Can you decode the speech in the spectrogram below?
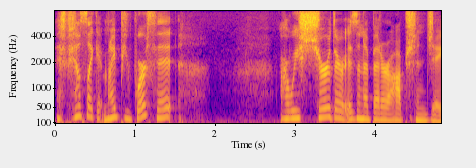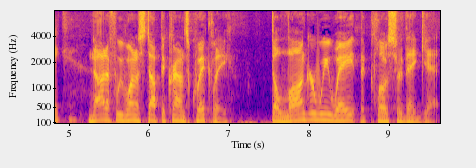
it feels like it might be worth it. Are we sure there isn't a better option, Jake? Not if we want to stop the crowns quickly. The longer we wait, the closer they get.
